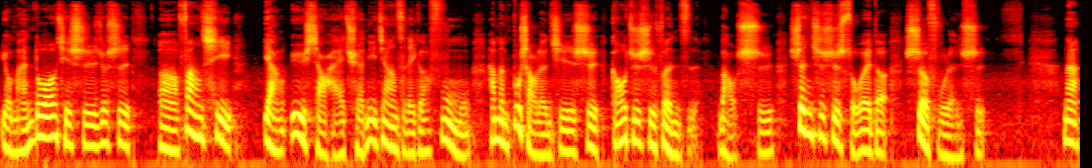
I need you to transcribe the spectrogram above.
有蛮多，其实就是呃，放弃养育小孩权利这样子的一个父母，他们不少人其实是高知识分子、老师，甚至是所谓的社服人士。那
